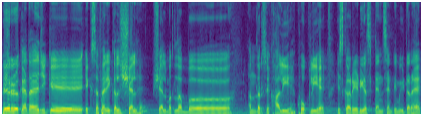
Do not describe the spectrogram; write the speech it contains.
फिर कहता है जी कि एक सफेरिकल शेल है। शेल मतलब आ, अंदर से खाली है, खोखली है। इसका रेडियस 10 सेंटीमीटर है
